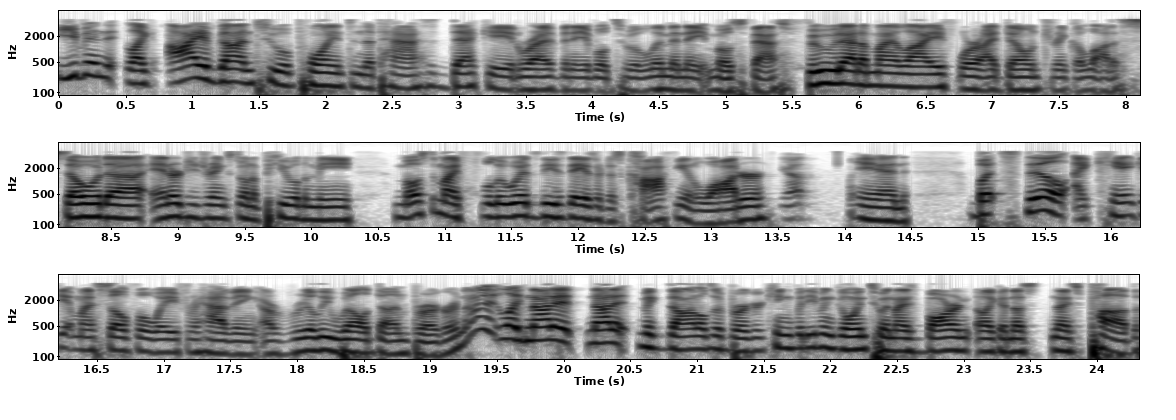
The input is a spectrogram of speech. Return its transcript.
even like I have gotten to a point in the past decade where I've been able to eliminate most fast food out of my life, where I don't drink a lot of soda, energy drinks don't appeal to me. Most of my fluids these days are just coffee and water. Yep. And but still I can't get myself away from having a really well done burger. Not at like not at not at McDonald's or Burger King, but even going to a nice bar like a nice, nice pub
